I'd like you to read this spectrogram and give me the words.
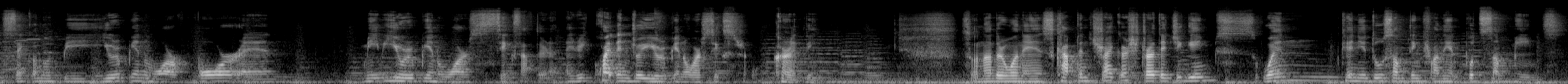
The second would be European War 4 and maybe European War 6 after that. I quite enjoy European War 6 currently. So another one is Captain Striker strategy games. When can you do something funny and put some memes?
